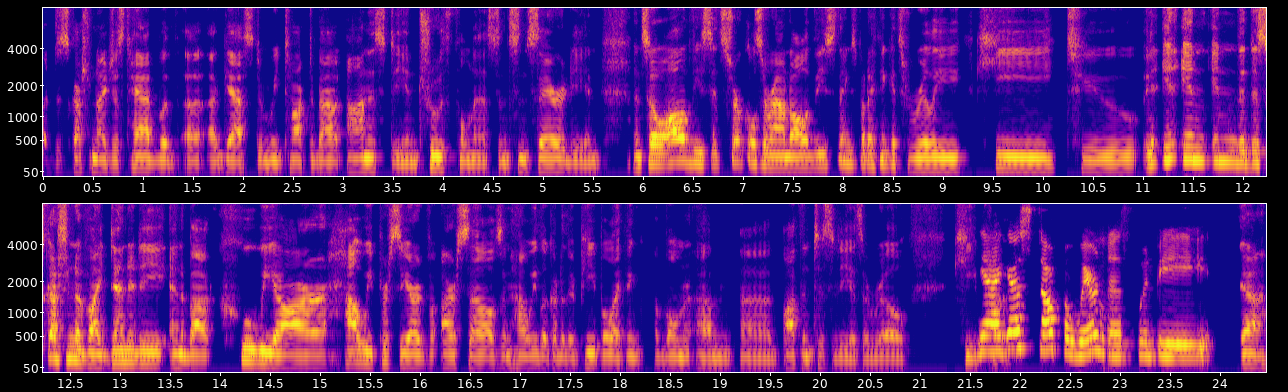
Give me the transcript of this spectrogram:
a discussion i just had with a, a, guest and we talked about honesty and truthfulness and sincerity and and so all of these it circles around all of these things but i think it's really key to in in, in the discussion of identity and about who we are how we perceive our, ourselves and how we look at other people i think vulner, um, uh, authenticity is a real key yeah part. i guess self-awareness would be yeah.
